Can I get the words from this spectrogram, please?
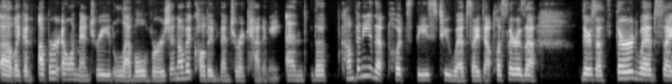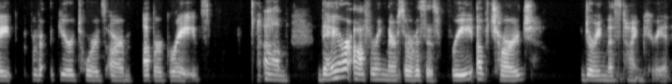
uh, like an upper elementary level version of it called Adventure Academy. And the company that puts these two websites out, plus there is a there's a third website geared towards our upper grades. Um, they are offering their services free of charge during this time period.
